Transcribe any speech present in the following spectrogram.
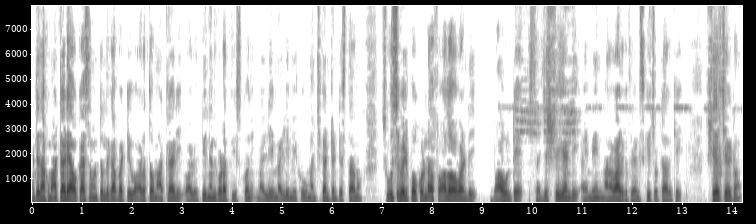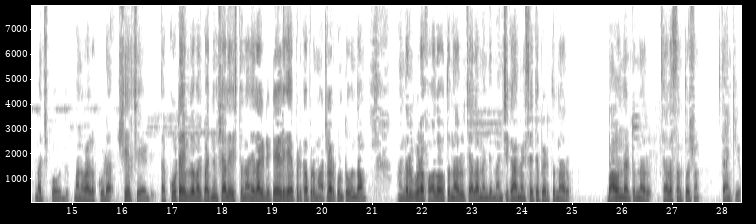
అంటే నాకు మాట్లాడే అవకాశం ఉంటుంది కాబట్టి వాళ్ళతో మాట్లాడి వాళ్ళ ఒపీనియన్ కూడా తీసుకొని మళ్ళీ మళ్ళీ మీకు మంచి కంటెంట్ ఇస్తాను. చూసి వెళ్ళిపోకుండా ఫాలో అవ్వండి. బాగుంటే సజెస్ట్ చేయండి. ఐ మీన్ మన వాళ్ళకి ఫ్రెండ్స్కి చుట్టాలకి. షేర్ చేయడం మర్చిపోవద్దు. మన వాళ్ళకు కూడా షేర్ చేయండి. తక్కువ టైంలో మరి పది నిమిషాలు ఇస్తున్నాను ఇలాగ డీటెయిల్డ్గా ఎప్పటికప్పుడు మాట్లాడుకుంటూ ఉందాం. అందరూ కూడా ఫాలో అవుతున్నారు. చాలామంది మంచి కామెంట్స్ అయితే పెడుతున్నారు. బాగుందంటున్నారు. చాలా సంతోషం. Thank you.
